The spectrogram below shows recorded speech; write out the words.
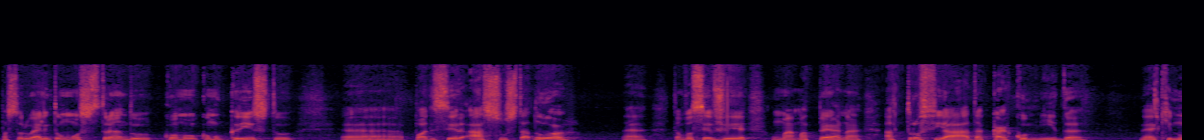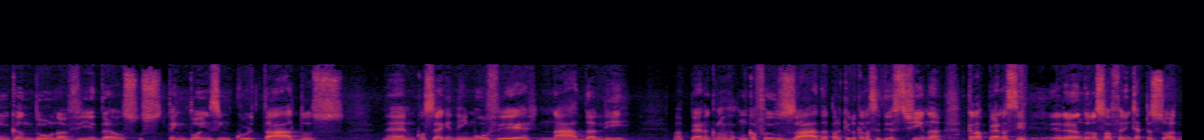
Pastor Wellington mostrando como, como Cristo é, pode ser assustador. Né? Então você vê uma, uma perna atrofiada, carcomida, né, que nunca andou na vida, os, os tendões encurtados, né, não consegue nem mover nada ali. Uma perna que nunca foi usada para aquilo que ela se destina, aquela perna se regenerando na sua frente, a pessoa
